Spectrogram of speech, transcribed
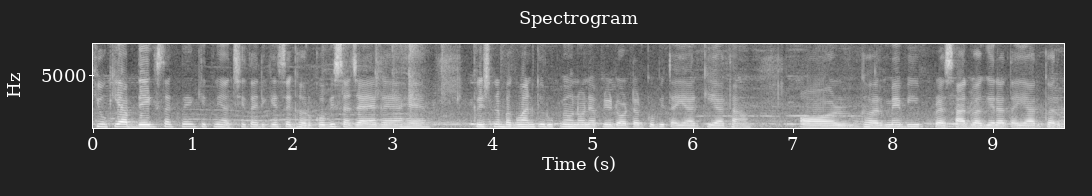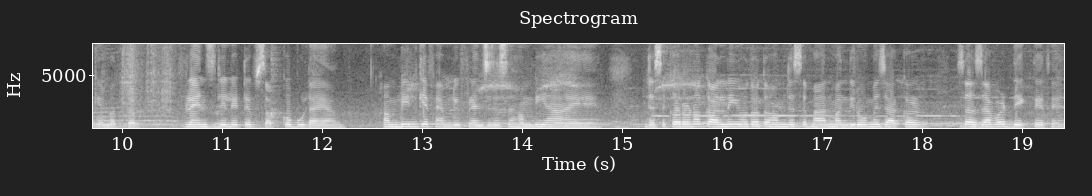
क्योंकि आप देख सकते हैं कितनी अच्छी तरीके से घर को भी सजाया गया है। कृष्ण भगवान के रूप में उन्होंने अपनी डॉटर को भी तैयार किया था, और घर में भी प्रसाद वगैरह तैयार करके मतलब फ्रेंड्स रिलेटिव सबको बुलाया। हम भी इनके फैमिली फ्रेंड्स जैसे हम भी यहाँ आए हैं। जैसे कोरोना काल नहीं होता तो हम जैसे बाहर मंदिरों में जाकर सजावट देखते थे।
